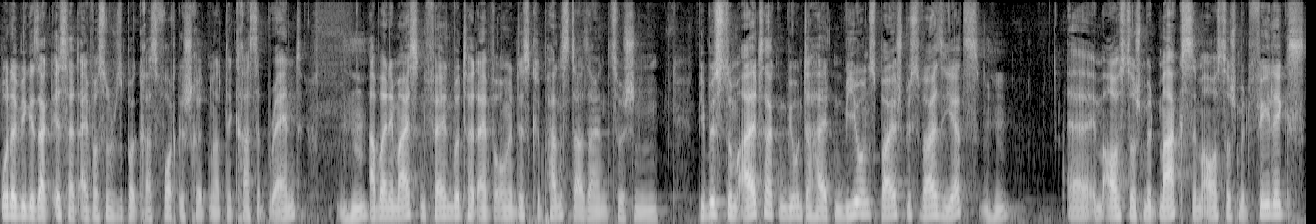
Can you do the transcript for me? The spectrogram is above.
Oder wie gesagt, ist halt einfach so super krass fortgeschritten und hat eine krasse Brand. Aber in den meisten Fällen wird halt einfach auch eine Diskrepanz da sein zwischen, wie bist du im Alltag und wie unterhalten wir uns beispielsweise jetzt äh, im Austausch mit Max, im Austausch mit Felix,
